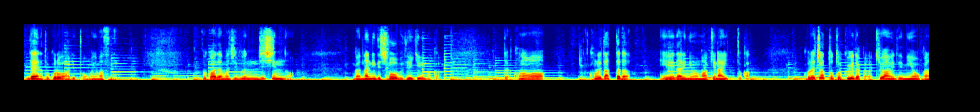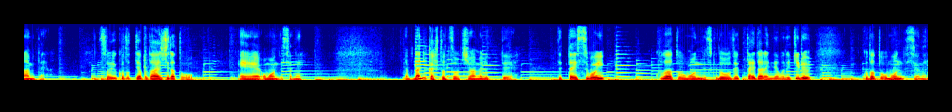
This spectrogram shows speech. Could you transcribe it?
みたいなところはあると思いますね。そこはでも自分自身のが何で勝負できるのか。このこれだったら、えー、誰にも負けないとかこれちょっと得意だから極めてみようかなみたいな。そういうことってやっぱ大事だと、えー、思うんですよね。やっぱ何か一つを極めるって絶対すごいことだと思うんですけど絶対誰にでもできることだと思うんですよね。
